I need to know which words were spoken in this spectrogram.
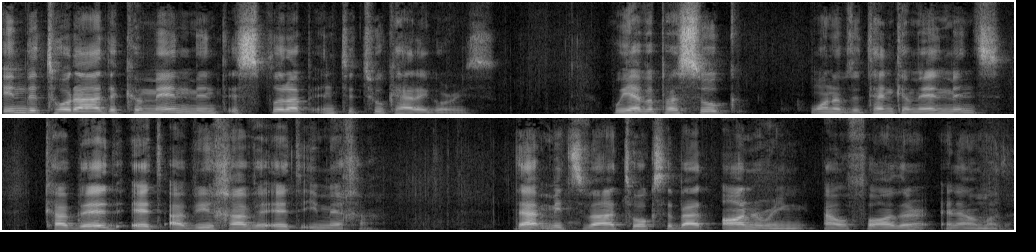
In the Torah, the commandment is split up into two categories. We have a pasuk, one of the Ten Commandments, Kabed et avicha ve'et imecha. That mitzvah talks about honoring our father and our mother.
